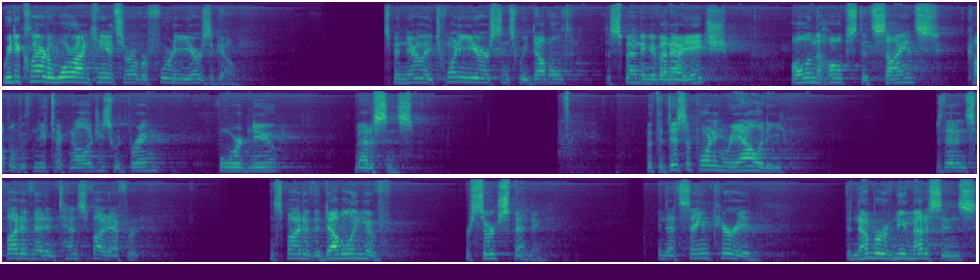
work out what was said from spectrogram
We declared a war on cancer over 40 years ago. It's been nearly 20 years since we doubled the spending of NIH, all in the hopes that science, coupled with new technologies, would bring forward new medicines. But the disappointing reality is that in spite of that intensified effort, in spite of the doubling of research spending, in that same period, the number of new medicines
